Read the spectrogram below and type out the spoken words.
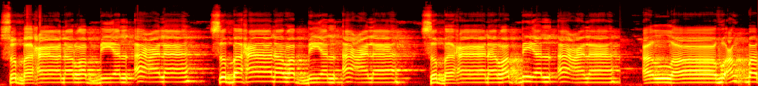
سبحان ربي الأعلى سبحان ربي الأعلى. سبحان ربي الأعلى. الله أكبر.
